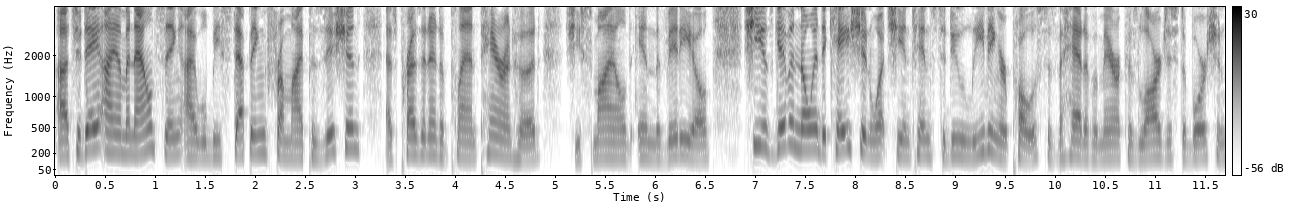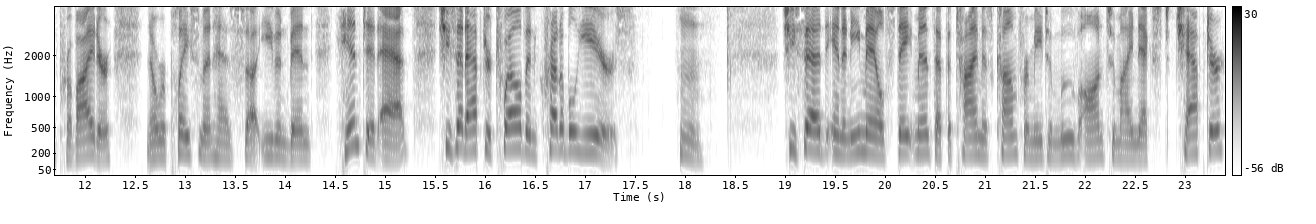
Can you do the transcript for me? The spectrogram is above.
Uh, today, I am announcing I will be stepping from my position as president of Planned Parenthood. She smiled in the video. She has given no indication what she intends to do leaving her post as the head of America's largest abortion provider. No replacement has uh, even been hinted at. She said, after 12 incredible years, hmm. She said in an emailed statement that the time has come for me to move on to my next chapter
